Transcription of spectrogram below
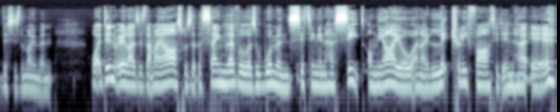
this is the moment. What I didn't realize is that my ass was at the same level as a woman sitting in her seat on the aisle, and I literally farted in her ear.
